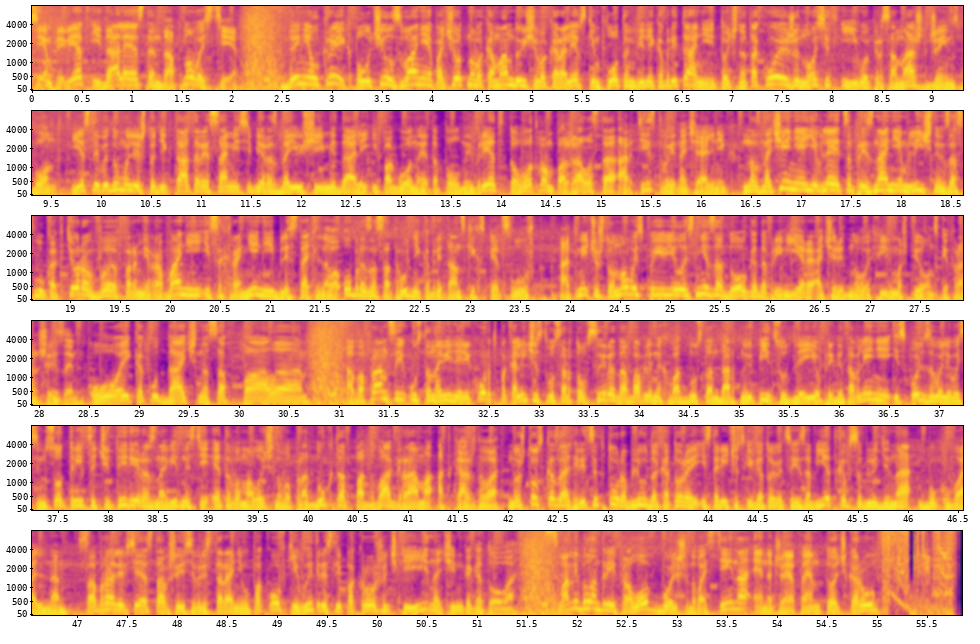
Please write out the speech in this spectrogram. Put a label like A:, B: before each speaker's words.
A: Всем привет и далее стендап новости. Дэниел Крейг получил звание почетного командующего Королевским флотом Великобритании. Точно такое же носит и его персонаж Джеймс Бонд. Если вы думали, что диктаторы, сами себе раздающие медали и погоны это полный бред, то вот вам, пожалуйста, артист военачальник. Назначение является признанием личных заслуг актера в формировании и сохранении блистательного образа сотрудника британских спецслужб. Отмечу, что новость появилась незадолго до премьеры очередного фильма шпионской франшизы. Ой, как удачно совпало. А во Франции установили рекорд по количеству сортов сыра, добавленных в одну стандартную пиццу. Для ее приготовления использовали 834 разновидности этого молочного продукта по 2 грамма от каждого. Но что сказать, рецептура блюда, которое исторически готовится из объедков, соблюдена буквально. Собрали все оставшиеся в ресторане упаковки, вытрясли по крошечке и начинка готова. С вами был Андрей Фролов. Больше новостей на energyfm.ru.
